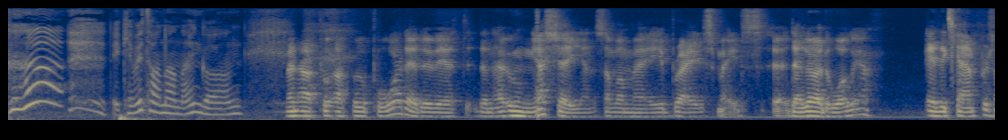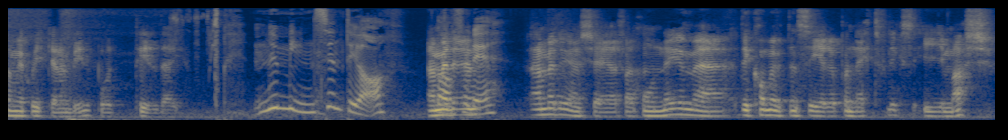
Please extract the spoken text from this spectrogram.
bra. Det kan vi ta en annan gång. Men ap- apropå det, du vet den här unga tjejen som var med i Bridesmaids, eh, den rödhåriga. Eddie Camper som jag skickade en bild på till dig. Nu minns inte jag Ja, varför en- det. Ja men det är en tjej i alla fall. Hon är ju med, det kom ut en serie på Netflix i mars.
